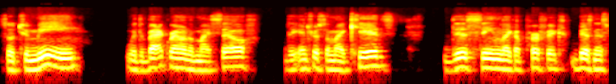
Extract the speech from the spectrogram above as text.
So, to me, with the background of myself, the interest of my kids, this seemed like a perfect business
